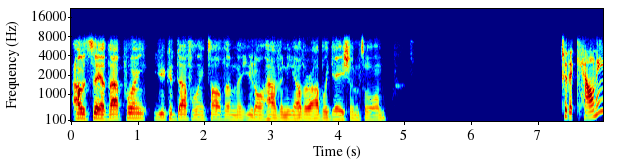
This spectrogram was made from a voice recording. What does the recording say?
I would say at that point you could definitely tell them that you don't have any other obligation to them. to the county?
